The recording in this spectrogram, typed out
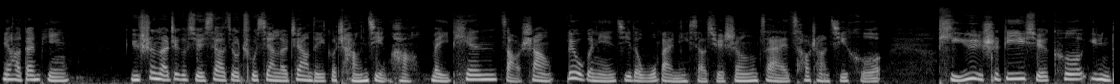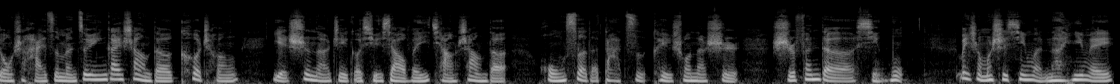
你好，单平。于是呢，这个学校就出现了这样的一个场景哈，每天早上六个年级的五百名小学生在操场集合，体育是第一学科，运动是孩子们最应该上的课程，也是呢这个学校围墙上的红色的大字，可以说呢是十分的醒目。为什么是新闻呢？因为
